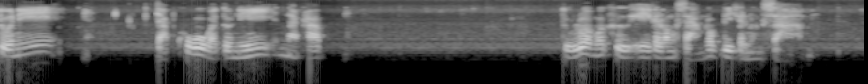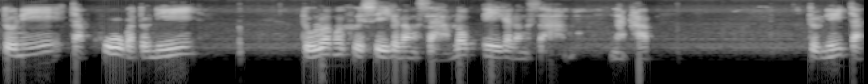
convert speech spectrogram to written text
ตัวนี้จับคู่กับตัวนี้นะครับ ตัวร่วมก็คือ a กำลังสามลบ b กำลังสามตัวนี้จับคู่กับตัวนี้ ตัวร่วมก็คือ c กำลังสามลบ a กำลังสามนะครับ ตัวนี้จับ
